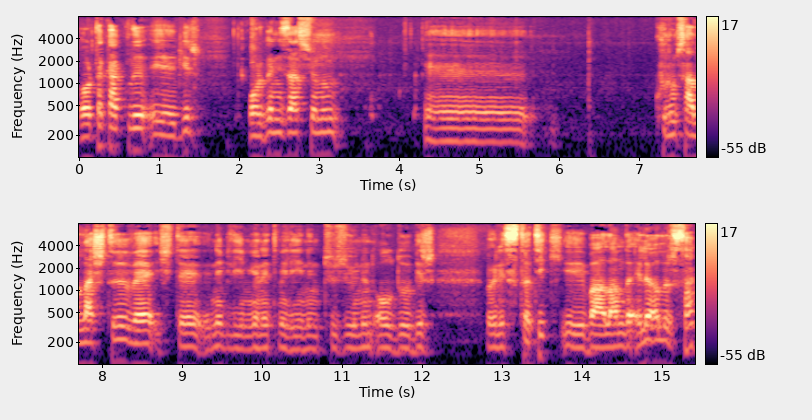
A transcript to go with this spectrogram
Ortak aklı e, bir organizasyonun e, kurumsallaştığı ve işte ne bileyim yönetmeliğinin tüzüğünün olduğu bir böyle statik e, bağlamda ele alırsak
